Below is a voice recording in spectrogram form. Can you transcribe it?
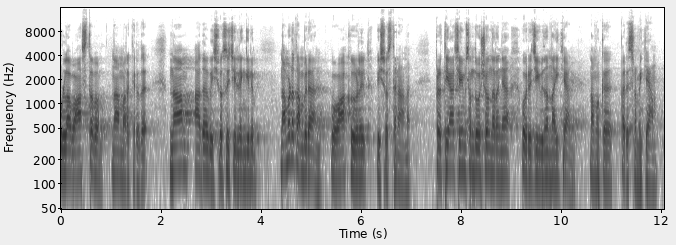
ഉള്ള വാസ്തവം നാം മറക്കരുത്. നാം അത് വിശ്വസിച്ചില്ലെങ്കിലും നമ്മുടെ തമ്പുരാൻ വാക്കുകളിൽ വിശ്വസ്തനാണ്. പ്രത്യാശയും സന്തോഷവും നിറഞ്ഞ ഒരു ജീവിതം നയിക്കാൻ നമുക്ക് പരിശ്രമിക്കാം.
